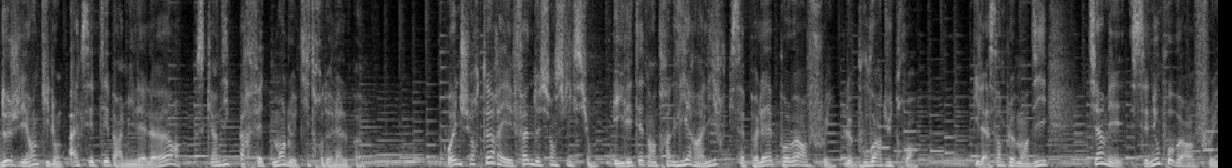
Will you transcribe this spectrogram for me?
Deux géants qui l'ont accepté parmi les leurs, ce qui indique parfaitement le titre de l'album. Wayne Shorter est fan de science-fiction et il était en train de lire un livre qui s'appelait Power of Free, le pouvoir du 3. Il a simplement dit Tiens, mais c'est nous Power of Free.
